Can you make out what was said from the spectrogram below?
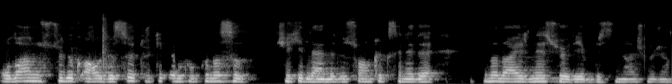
olağanüstülük algısı Türkiye'de hukuku nasıl şekillendirdi son 40 senede? Buna dair ne söyleyebilirsin Haşim Hocam?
